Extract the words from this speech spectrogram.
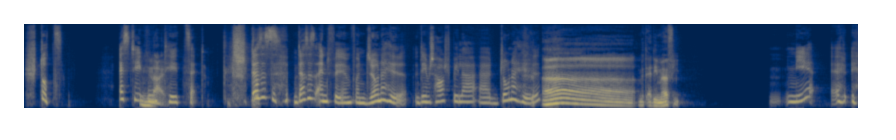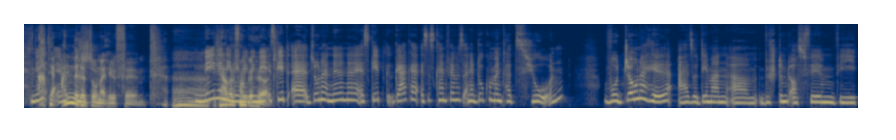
Stutz. S-T-U-T-Z. Das ist, das ist ein Film von Jonah Hill, dem Schauspieler äh, Jonah Hill. Ah, mit Eddie Murphy. Nee, äh, nee, Ach, der andere ich- Jonah Hill-Film. Ah, Nee, nee, nee, nee, nee, nee, es geht, äh, Jonah, nee, nee, nee, es geht gar kein, es ist kein Film, es ist eine Dokumentation, wo Jonah Hill, also den man ähm, bestimmt aus Filmen wie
